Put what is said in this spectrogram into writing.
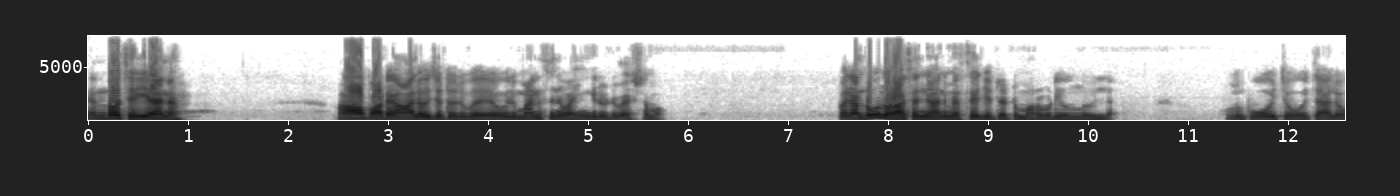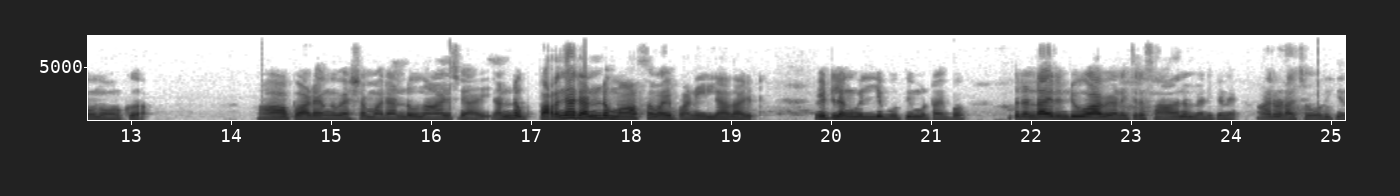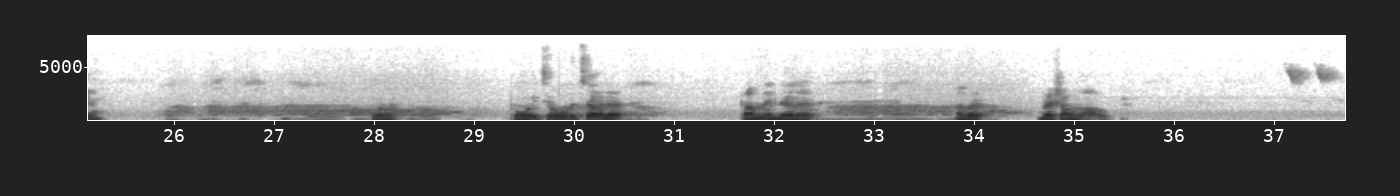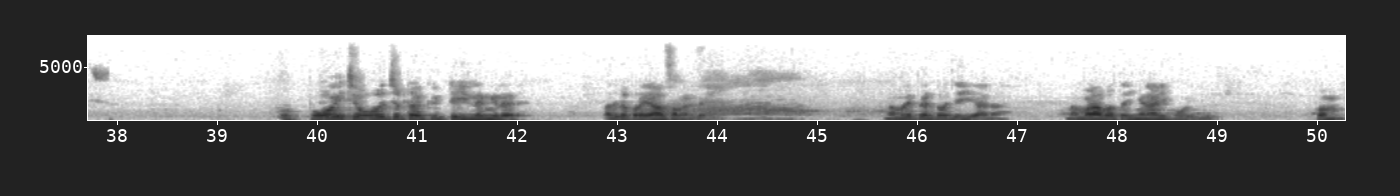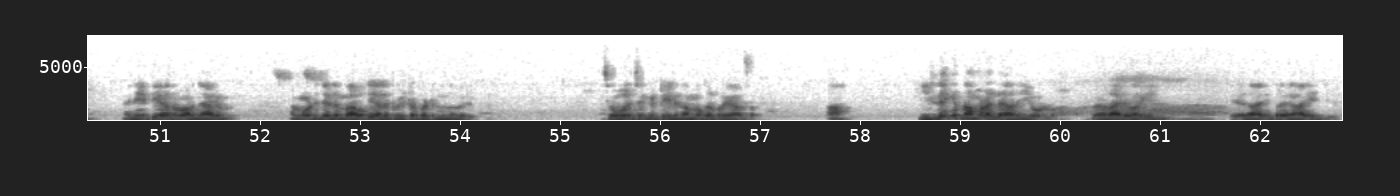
എന്തോ ചെയ്യാനാ? ആ പടം ആലോചിച്ചിട്ട് ഒരു മനസ്സിന് ഭയങ്കര ഒരു വിഷമം. ഇപ്പൊ രണ്ടു മൂന്ന് പ്രാവശ്യം ഞാൻ മെസ്സേജ് ഇട്ടിട്ട് മറുപടി ഒന്നുമില്ല. ഒന്ന് പോയി ചോദിച്ചാലോ എന്ന് ഓർക്കുക. ആ പാടെ അങ്ങ് വിഷമം. രണ്ടു മൂന്നാഴ്ചയായി. രണ്ട് പറഞ്ഞാൽ രണ്ട് മാസമായി പണിയില്ലാതായിട്ട് വീട്ടിലങ്ങ് വലിയ ബുദ്ധിമുട്ടായി. ഇപ്പോൾ പത്തിരണ്ടായിരം രൂപ വേണം ഇച്ചിരി സാധനം മേടിക്കണേ. ആരോടാ ചോദിക്കുന്നത് പോയി ചോദിച്ചാൽ തന്നില്ലേൽ അത് വിഷമമാവും. പോയി ചോദിച്ചിട്ട് കിട്ടിയില്ലെങ്കിൽ അതൊരു പ്രയാസമല്ലേ? നമ്മളിപ്പോൾ എന്തോ ചെയ്യാനാ? നമ്മുടെ അവസ്ഥ ഇങ്ങനെ ആയിപ്പോയി ഇപ്പം അനീതിയാന്ന് പറഞ്ഞാലും അങ്ങോട്ട് ചെല്ലുമ്പോൾ അവർക്ക് ചിലപ്പോൾ ഇഷ്ടപ്പെട്ടിരുന്നു വരും. ചോദിച്ച് കിട്ടിയില്ല നമുക്ക് പ്രയാസം. ആ ഇല്ലെങ്കിൽ നമ്മളല്ലേ അറിയുള്ളൂ. വേറെ ആരും അറിയില്ല. ഏതായാലും ഇത്രയായില്ലേ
